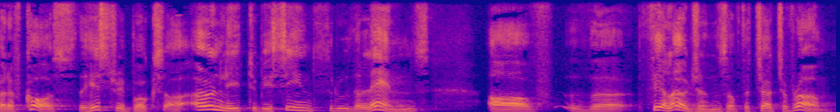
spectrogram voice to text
But of course, the history books are only to be seen through the lens of the theologians of the Church of Rome,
